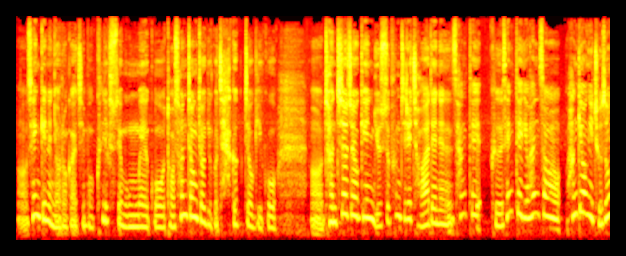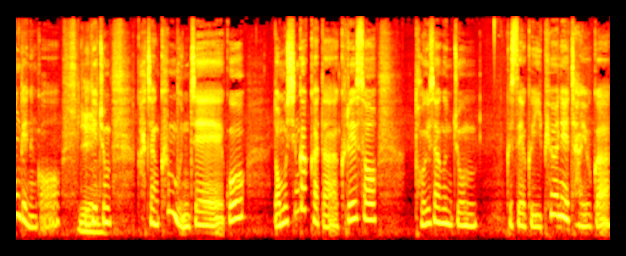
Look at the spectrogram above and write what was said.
어, 생기는 여러 가지 뭐 클릭수에 목매고 더 선정적이고 자극적이고 어, 전체적인 뉴스 품질이 저하되는 상태 그 생태계 환성 환경이 조성되는 거 이게 예. 좀 가장 큰 문제고 너무 심각하다. 그래서 더 이상은 좀 글쎄요 그 이 표현의 자유가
